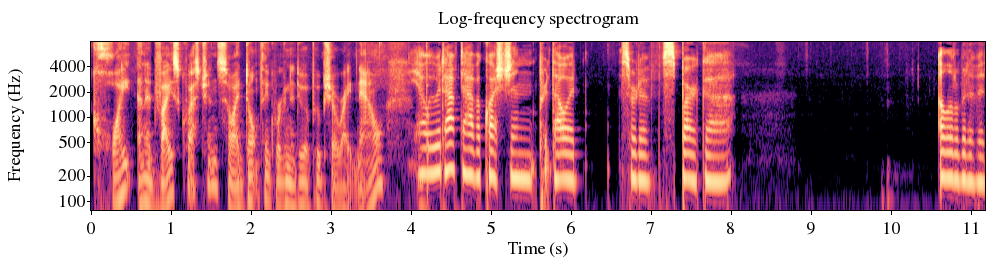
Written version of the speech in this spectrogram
quite an advice question, so I don't think we're going to do a poop show right now. Yeah, we would have to have a question that would sort of spark a a little bit of a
